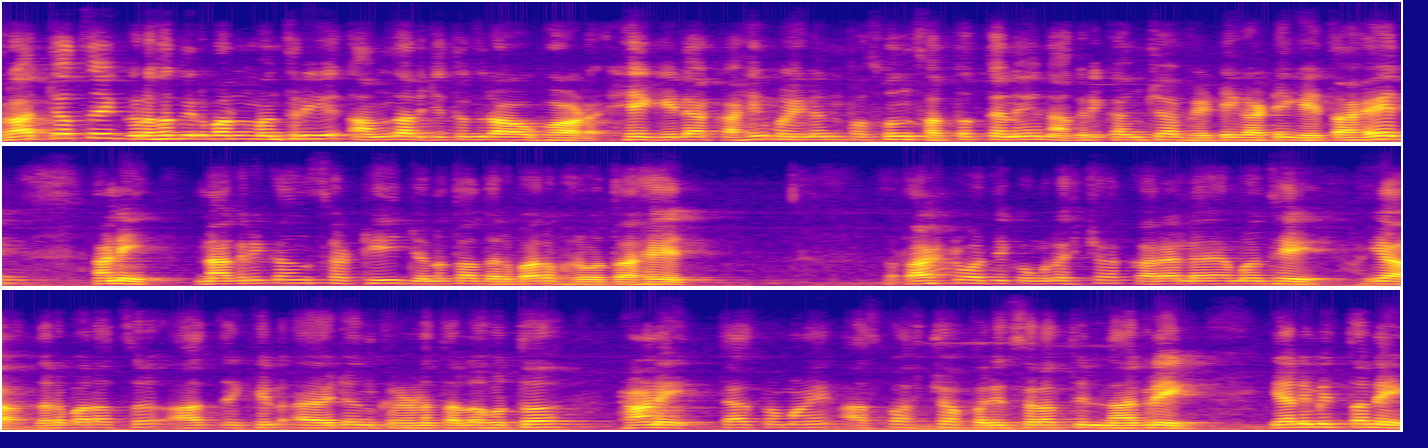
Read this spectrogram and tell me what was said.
राज्याचे गृहनिर्माण मंत्री आमदार जितेंद्र आव्हाड हे गेल्या काही महिन्यांपासून सातत्याने नागरिकांच्या भेटीगाठी घेत आहेत आणि नागरिकांसाठी जनता दरबार भरवत आहेत. राष्ट्रवादी काँग्रेसच्या कार्यालयामध्ये या दरबाराचं आज देखील आयोजन करण्यात आलं होतं. ठाणे त्याचप्रमाणे आसपासच्या परिसरातील नागरिक या निमित्ताने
